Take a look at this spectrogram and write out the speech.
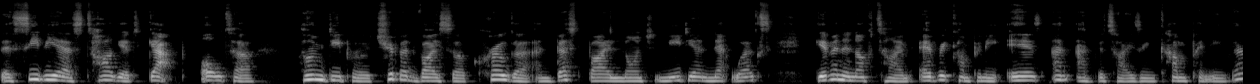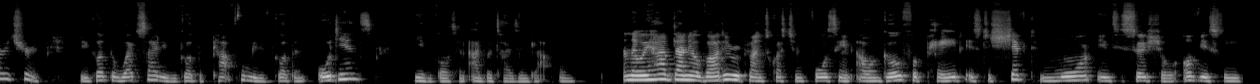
There's CVS, Target, Gap, Ulta, Home Depot, TripAdvisor, Kroger, and Best Buy launch media networks. Given enough time, every company is an advertising company. Very true. If you've got the website, if you've got the platform, if you've got an audience, you've got an advertising platform. And then we have Daniel Vardy replying to question four saying, Our goal for paid is to shift more into social, obviously,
